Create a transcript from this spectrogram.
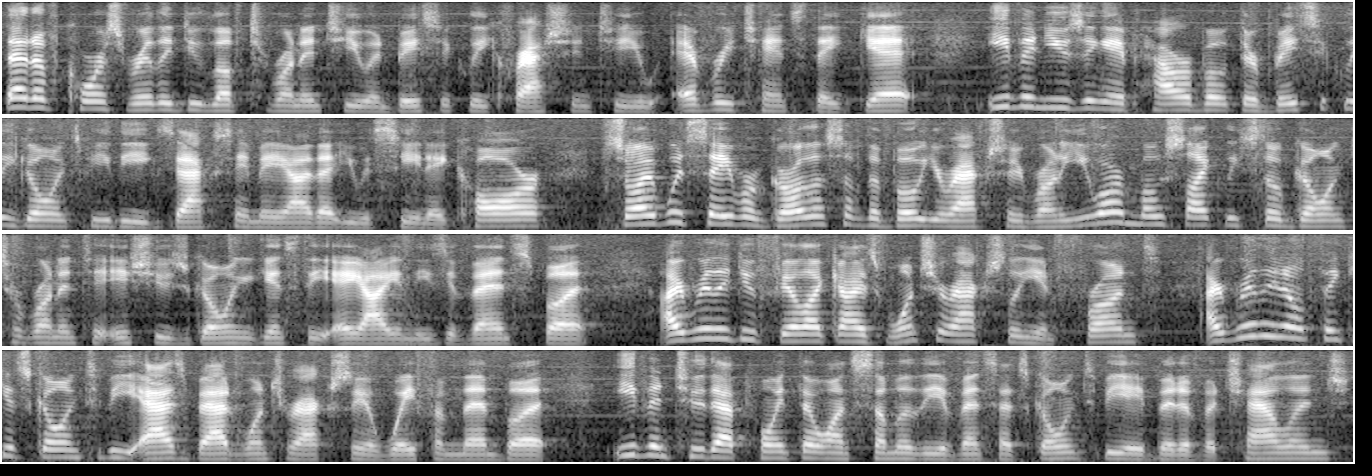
that of course really do love to run into you and basically crash into you every chance they get. Even using a powerboat, they're basically going to be the exact same AI that you would see in a car, so I would say regardless of the boat you're actually running, you are most likely still going to run into issues going against the AI in these events, but I really do feel like, guys, once you're actually in front, I really don't think it's going to be as bad once you're actually away from them, but even to that point, though, on some of the events, that's going to be a bit of a challenge,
